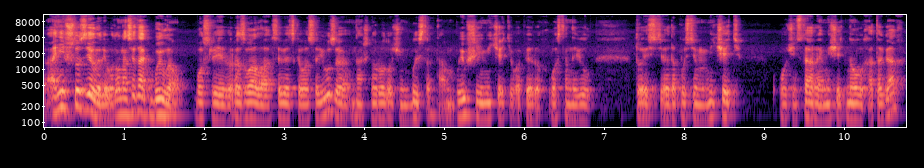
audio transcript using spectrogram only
Они что сделали? Вот у нас и так было после развала Советского Союза, наш народ очень быстро там бывшие мечети, во-первых, восстановил. То есть, э, допустим, мечеть, очень старая мечеть в Новых Атагах,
